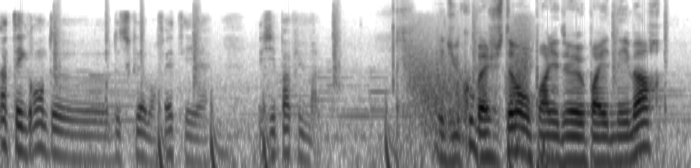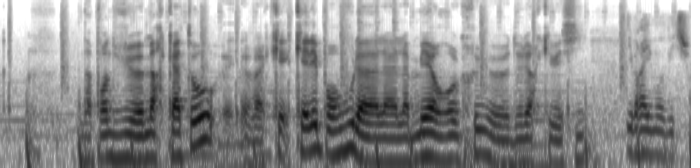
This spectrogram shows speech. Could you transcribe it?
intégrante de, ce club, en fait, et, j'ai pas plus mal. Et du coup, bah justement, vous parliez de, vous de Neymar. D'un point de vue euh, mercato, euh, bah, quelle est pour vous la, meilleure recrue euh, de l'heure QSI Ibrahimovic.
